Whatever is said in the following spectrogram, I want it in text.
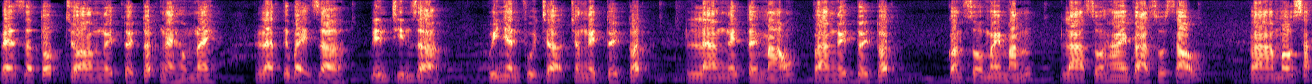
Về giờ tốt cho người tuổi Tuất ngày hôm nay là từ 7 giờ đến 9 giờ. Quý nhân phù trợ cho người tuổi Tuất là người tuổi Mão và người tuổi Tuất. Con số may mắn là số 2 và số 6 và màu sắc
